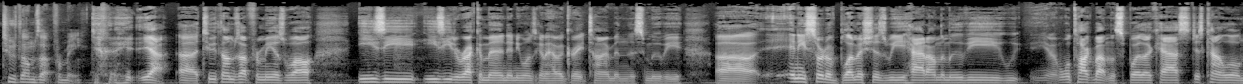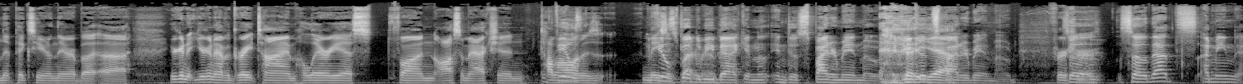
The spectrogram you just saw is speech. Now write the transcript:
two thumbs up for me. yeah, uh, two thumbs up for me as well. Easy, easy to recommend. Anyone's gonna have a great time in this movie. Uh, any sort of blemishes we had on the movie, we, you know, we'll talk about in the spoiler cast. Just kind of little nitpicks here and there, but uh, you're gonna you're gonna have a great time. Hilarious, fun, awesome action. Tom Holland is amazing. feels good to be back in into Spider-Man mode, like a good Yeah. Spider-Man mode. For so, sure. So that's, I mean,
